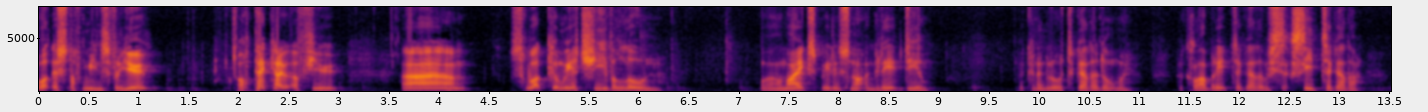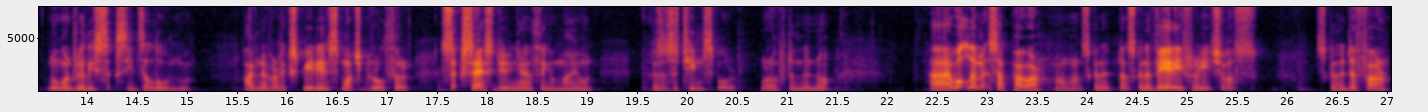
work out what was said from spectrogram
what this stuff means for you. I'll pick out a few. Um, so what can we achieve alone? Well, in my experience, not a great deal. We kind of grow together, don't we? We collaborate together, we succeed together. No one really succeeds alone. I've never experienced much growth or success doing anything on my own because it's a team sport more often than not. Uh, what limits our power? Well, that's going that's to vary for each of us. It's going to differ.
